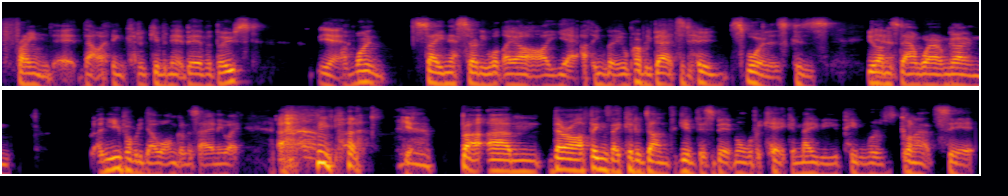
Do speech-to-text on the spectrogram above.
framed it that I think could have given it a bit of a boost. Yeah, I won't say necessarily what they are yet. I think that it'll probably be better to do spoilers because you'll Yeah. understand where I'm going, and you probably know what I'm going to say anyway. Um, but Yeah. but um, there are things they could have done to give this a bit more of a kick, and maybe people would have gone out to see it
